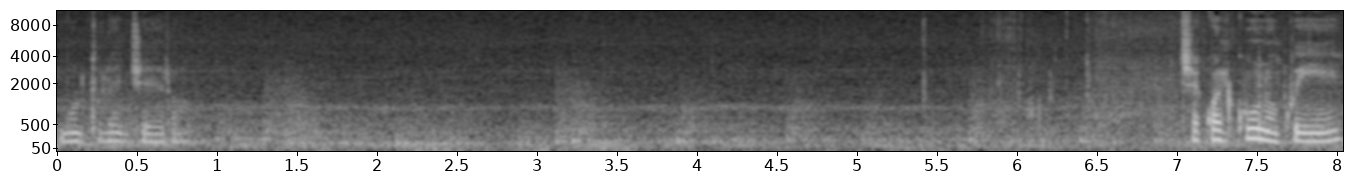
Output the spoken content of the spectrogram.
Molto leggero. C'è qualcuno qui?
